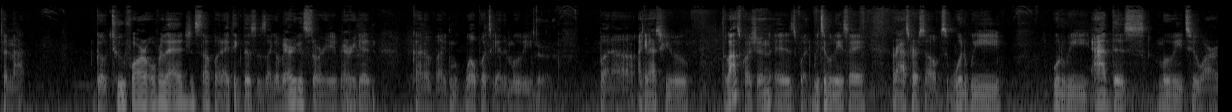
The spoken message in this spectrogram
to not go too far over the edge and stuff. But I think this is like a very good story, very good kind of like well put together movie. Yeah. But uh, I can ask you the last question is what we typically say or ask ourselves: Would we would we add this movie to our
